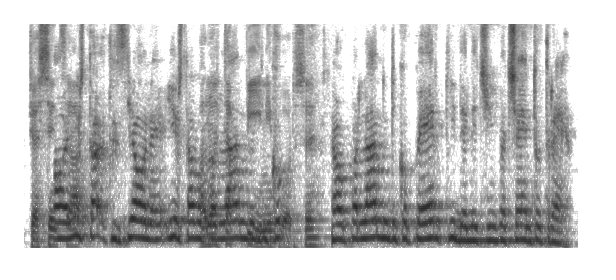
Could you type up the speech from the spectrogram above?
Cioè senza... No, io sta- attenzione, io stavo Hanno i parlando, tappini, di co- forse? stavo parlando di coperchi delle 503.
